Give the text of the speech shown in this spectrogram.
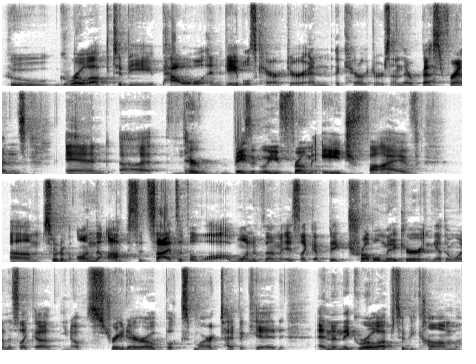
who grow up to be Powell and Gable's character and uh, characters, and they're best friends. And uh, they're basically from age five um, sort of on the opposite sides of the law. One of them is like a big troublemaker, and the other one is like a you know straight arrow, book smart type of kid. And then they grow up to become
